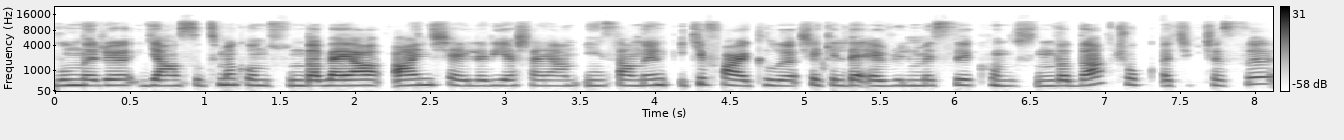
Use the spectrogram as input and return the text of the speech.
bunları yansıtma konusunda veya aynı şeyleri yaşayan insanların iki farklı şekilde evrilmesi konusunda da çok açıkçası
